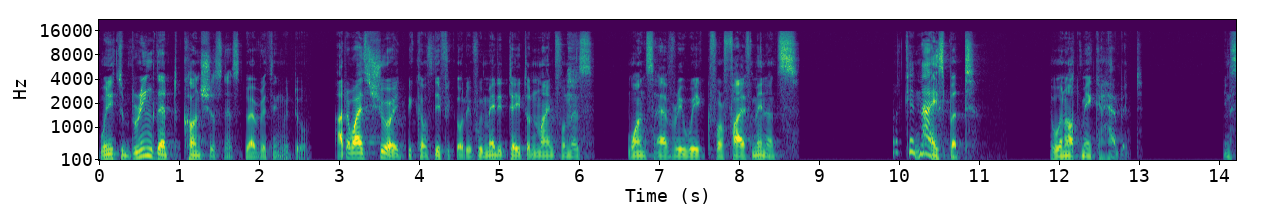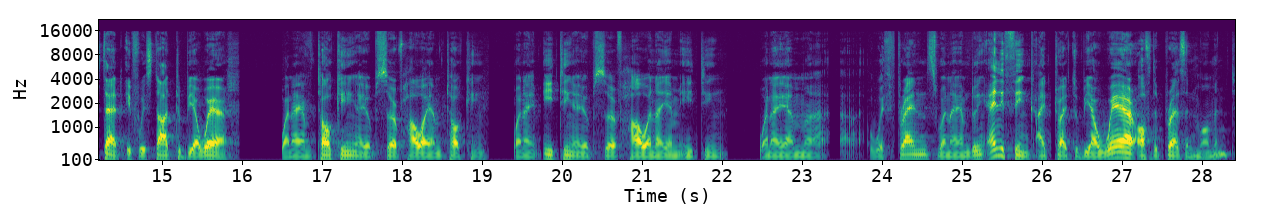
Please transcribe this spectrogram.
we need to bring that consciousness to everything we do. Otherwise, sure, it becomes difficult. If we meditate on mindfulness once every week for five minutes, okay, nice, but it will not make a habit. Instead, if we start to be aware when I am talking, I observe how I am talking. When I am eating, I observe how and I am eating. When I am uh, uh, with friends, when I am doing anything, I try to be aware of the present moment.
